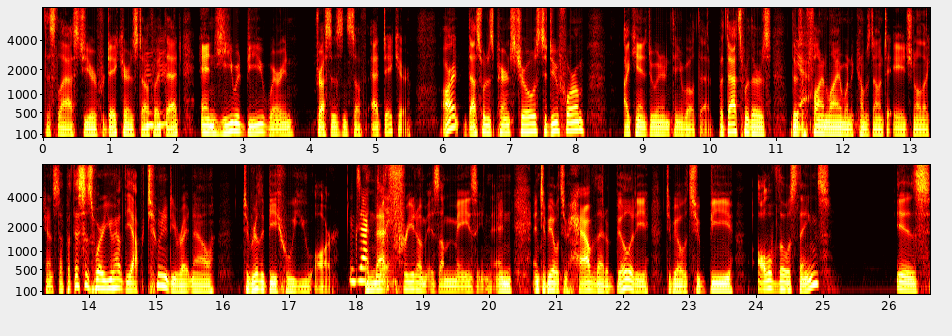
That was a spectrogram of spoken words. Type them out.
this last year for daycare and stuff like that, and he would be wearing dresses and stuff at daycare. All right, that's what his parents chose to do for him. I can't do anything about that. But that's where there's there's Yeah. a fine line when it comes down to age and all that kind of stuff. But this is where you have the opportunity right now to really be who you are. Exactly. And that freedom is amazing. And and to be able to have that ability to be able to be all of those things is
